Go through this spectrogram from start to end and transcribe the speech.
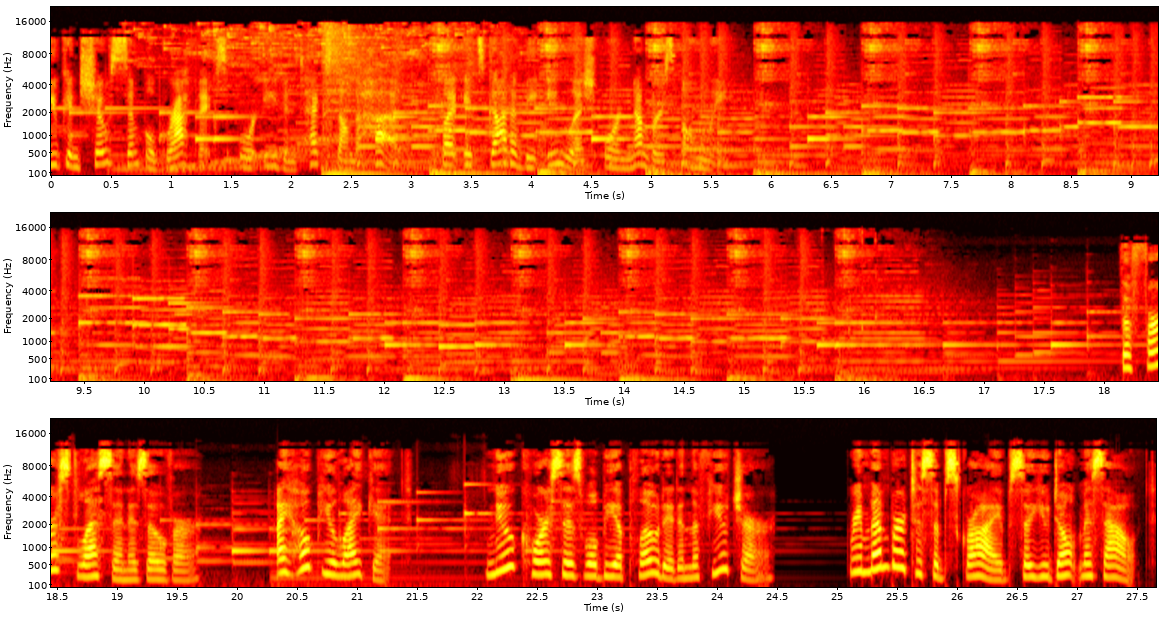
You can show simple graphics or even text on the hub, but it's gotta be English or numbers only. The first lesson is over. I hope you like it. New courses will be uploaded in the future. Remember to subscribe so you don't miss out.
